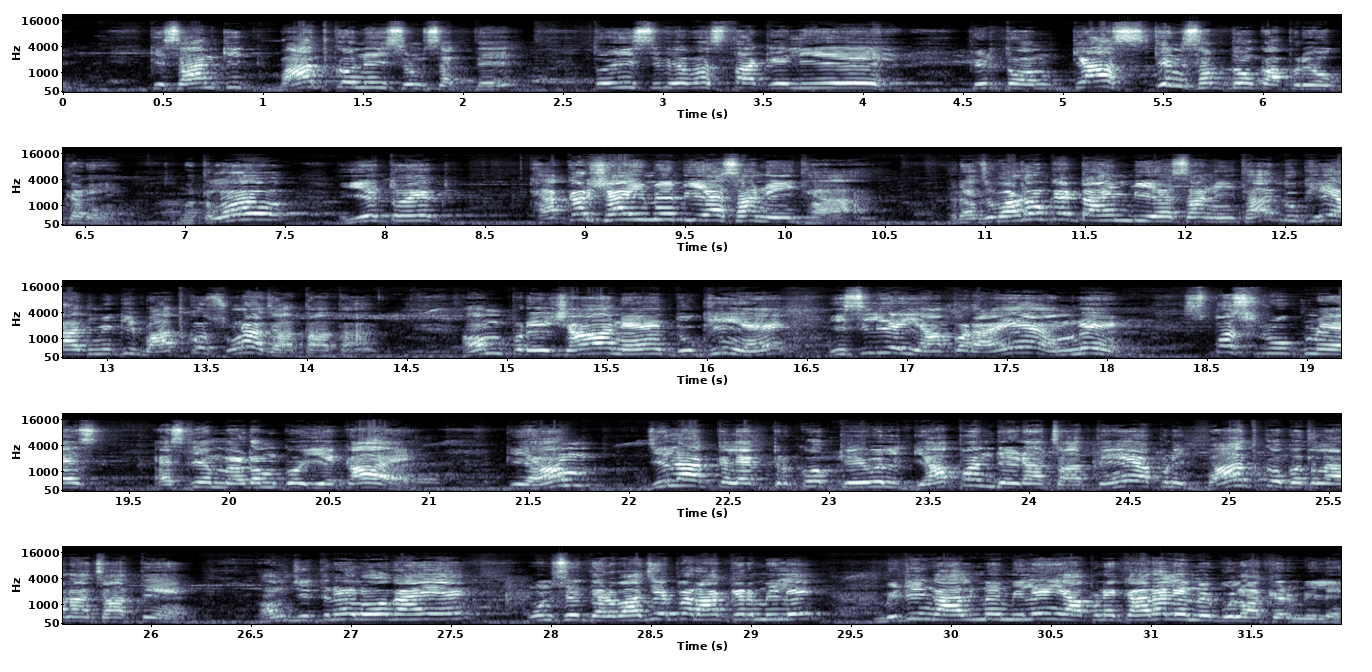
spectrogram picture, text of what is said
किसान की बात को नहीं सुन सकते तो इस व्यवस्था के लिए फिर तो हम क्या किन शब्दों का प्रयोग करें? मतलब ये तो एक ठाकरशाही में भी ऐसा नहीं था, रजवाड़ों के टाइम भी ऐसा नहीं था, दुखी आदमी की बात को सुना जाता था। हम परेशान हैं, दुखी हैं, इसलिए यहाँ पर आए हैं। हमने स्पष्ट रूप में एस डी मैडम को ये कहा है कि हम जिला कलेक्टर को केवल ज्ञापन देना चाहते हैं, अपनी बात को बतलाना चाहते हैं। हम जितने लोग आए हैं, उनसे दरवाजे पर आकर मिले, मीटिंग हॉल में मिले या अपने कार्यालय में बुलाकर मिले।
